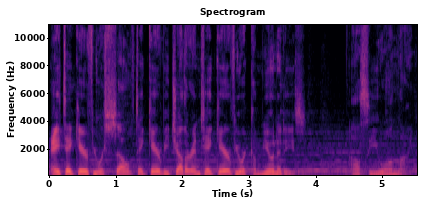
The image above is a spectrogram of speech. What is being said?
Hey, take care of yourself, take care of each other, and take care of your communities. I'll see you online.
